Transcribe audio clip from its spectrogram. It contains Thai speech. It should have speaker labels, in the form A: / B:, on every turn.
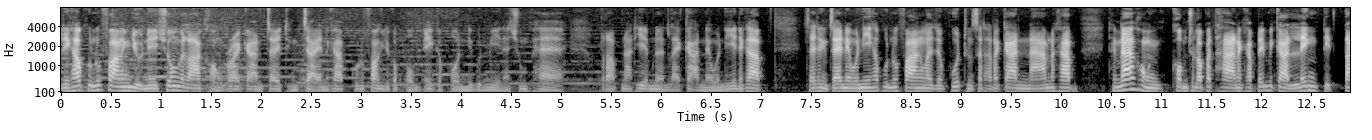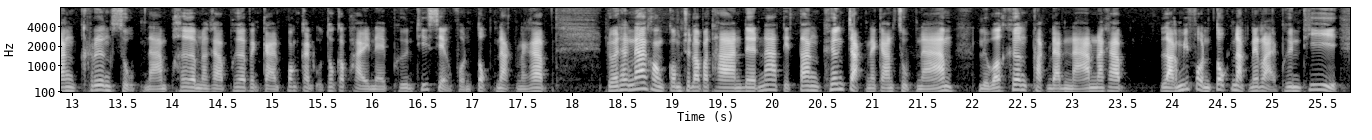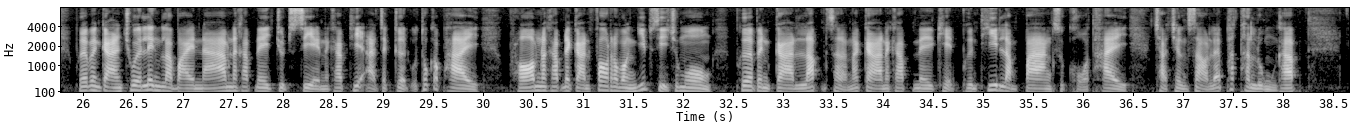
A: วัสดีครับคุณผู้ฟังอยู่ในช่วงเวลาของรายการใจถึงใจนะครับ คุณผู้ฟังอยู่กับผมเอกพลนิบุญมีนะชุมแพรรับหน้าที่ดำเนินรายการในวันนี้นะครับใจถึงใจในวันนี้ครับคุณผู้ฟังเราจะพูดถึงสถานการณ์น้ำนะครับทางด้านของกรมชลประทานนะครับได้มีการเร่งติดตั้งเครื่องสูบน้ำเพิ่มนะครับ เพื่อเป็นการป้องกันอุทกภัยในพื้นที่เสี่ยงฝนตกหนักนะครับโดยทางด้านของกรมชลประทานเดินหน้าติดตั้งเครื่องจักรในการสูบน้ำหรือว่าเครื่องผลักดันน้ำนะครับ หลังมีฝนตกหนักในหลายพื้นที่ เพื่อเป็นการช่วยเร่งระบายน้ำนะครับในจุดเสี่ยงนะครับที่อาจจะเกิดอุทกภัย พร้อมนะครับในการเฝ้าระวัง 24 ชั่วโมง เพื่อเป็นการรับสถานการณ์นะครับในเขตพื้นที่ลำปางสุขโขทัยฉะเชิงเซาและพัทลุงครับ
